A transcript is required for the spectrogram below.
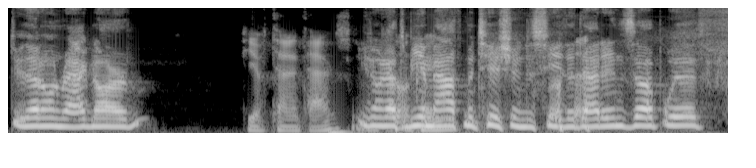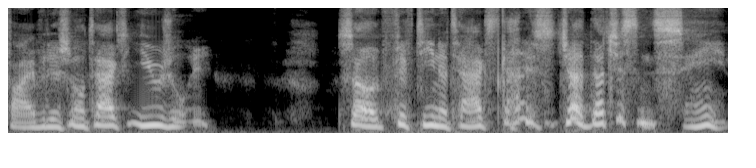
Do that on Ragnar. If you have ten attacks, You don't have to be a mathematician to see that that ends up with five additional attacks usually. So 15 attacks. God, is just, that's just insane.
